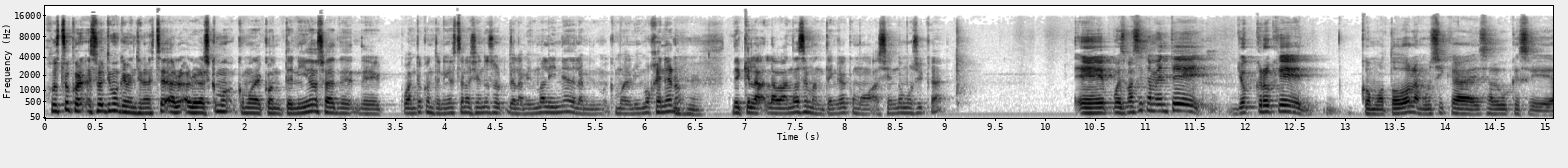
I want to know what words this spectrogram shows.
justo con eso último que mencionaste, hablarás como, como de contenido, o sea, de, de, cuánto contenido están haciendo de la misma línea, de la misma, como del mismo género, de que la, la, banda se mantenga como haciendo música. Eh, pues básicamente yo creo que como todo la música es algo que se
